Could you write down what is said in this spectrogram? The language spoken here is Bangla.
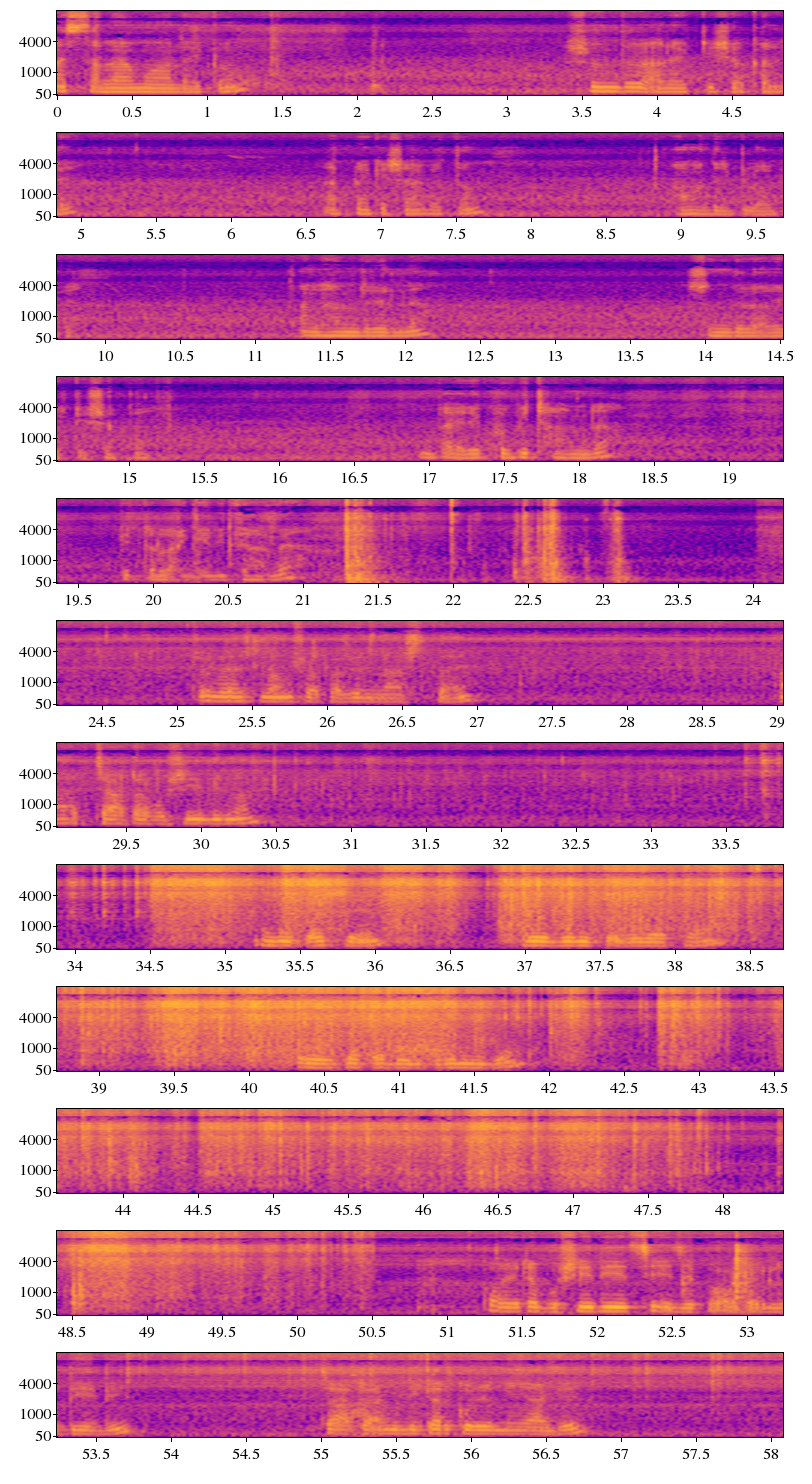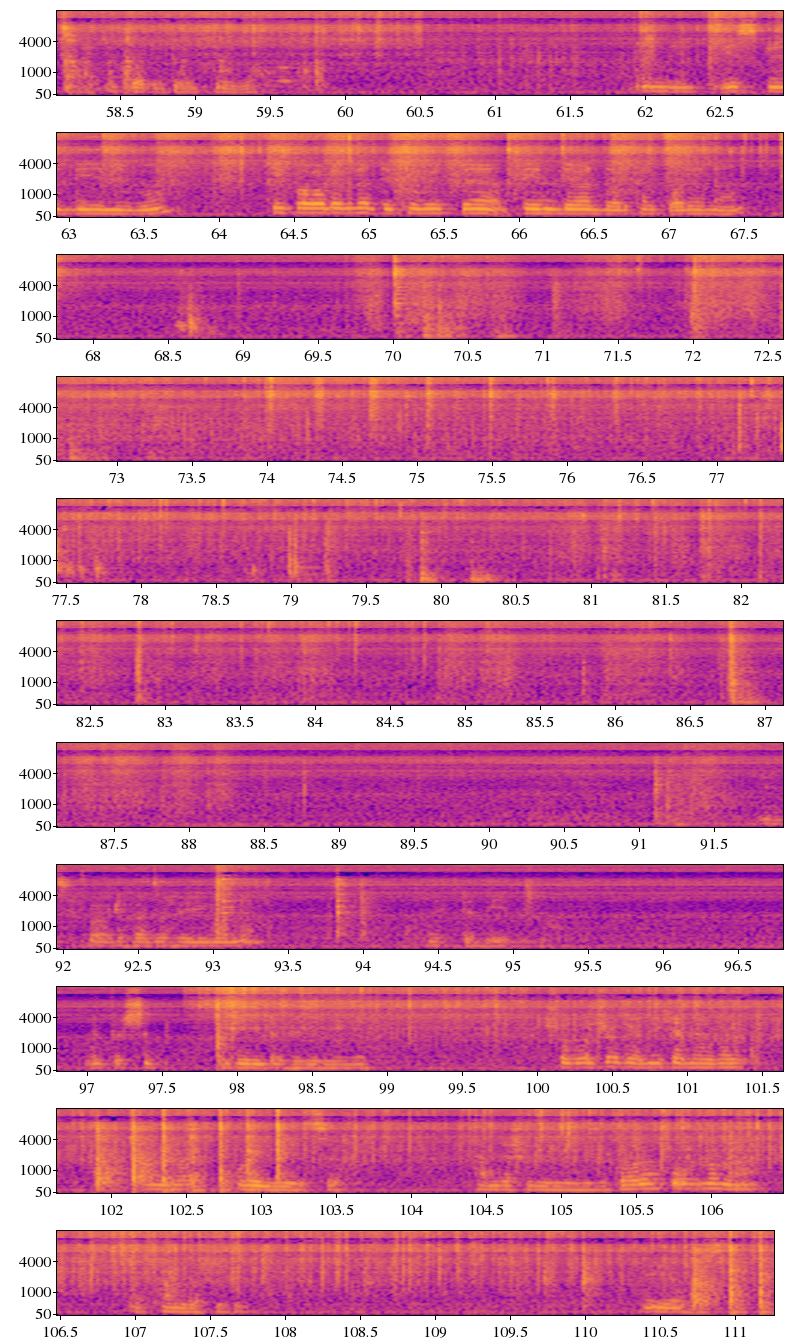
আসসালামু আলাইকুম। সুন্দর আরও একটি সকালে আপনাকে স্বাগতম আমাদের ব্লগে। আলহামদুলিল্লাহ, সুন্দর আর একটি সকাল। বাইরে খুবই ঠান্ডা, কিটটা লাগিয়ে দিতে হবে। চলে আসলাম সকালের নাস্তায়। আর চাটা বসিয়ে দিলাম। এর পাশে ফ্রোজেন করে রাখা। ওটাটা বের করে নেব। কড়াইটা বসিয়ে দিয়েছি, এই যে পাউডারগুলো দিয়ে দিই। চাটা আমি লিকার করে নিই আগে। দুধ দেবো আমি স্প্রে দিয়ে নেব। এই পাউডারগুলোতে খুব একটা তেল দেওয়ার দরকার পড়ে না। যে পাউডার ভাজা হয়ে গেল। আরেকটা দিয়ে দেব ওই পাশে ডিমটা ভেজে নেব সকাল সকাল এখানে আবার ঠান্ডা পড়ে গিয়েছে। ঠান্ডা শুরু হয়ে গেছে। গরম পড়ল না, আর ঠান্ডা শুরু। এই অবস্থা।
